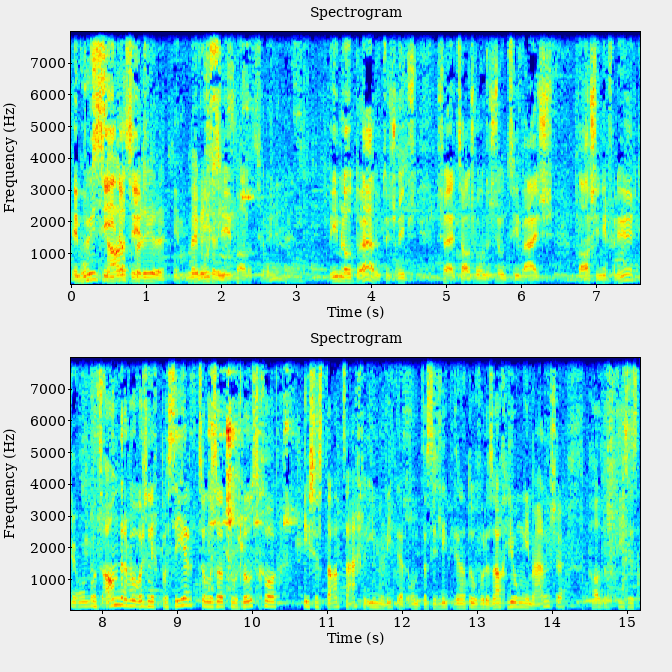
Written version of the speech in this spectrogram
Bewusstsein, alles dass ich... verlieren. Im. Bewusstsein alles verlieren. Ja. Wie im Lotto, ja. Du schreibst, zahlst 100 Stutz, ich weiss, wahrscheinlich ich die 100 Und das andere, was wahrscheinlich passiert, um so zum Schluss zu kommen, ist es tatsächlich immer wieder, und das liegt in der Natur von der Sache, junge Menschen halt auf dieses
